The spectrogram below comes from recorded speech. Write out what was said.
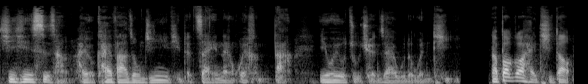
新兴市场还有开发中经济体的灾难会很大，因为有主权债务的问题。那报告还提到，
